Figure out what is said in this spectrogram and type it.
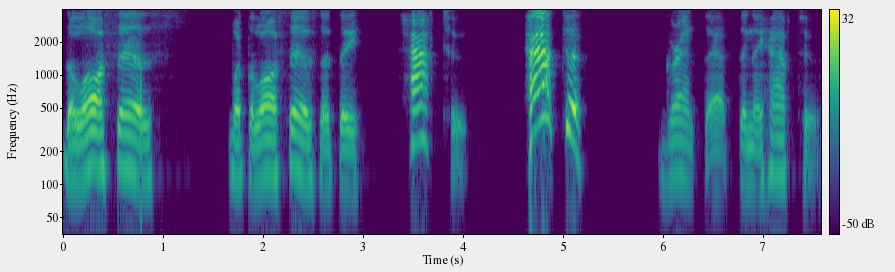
the law says what the law says that they have to, have to grant that, then they have to.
